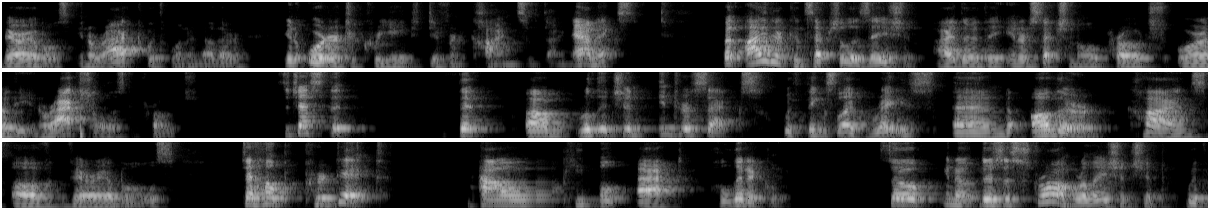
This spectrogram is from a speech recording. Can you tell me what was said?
variables interact with one another in order to create different kinds of dynamics. But either conceptualization, either the intersectional approach or the interactionalist approach, suggests that, that um, religion intersects with things like race and other kinds of variables to help predict how people act politically. So, you know, there's a strong relationship with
